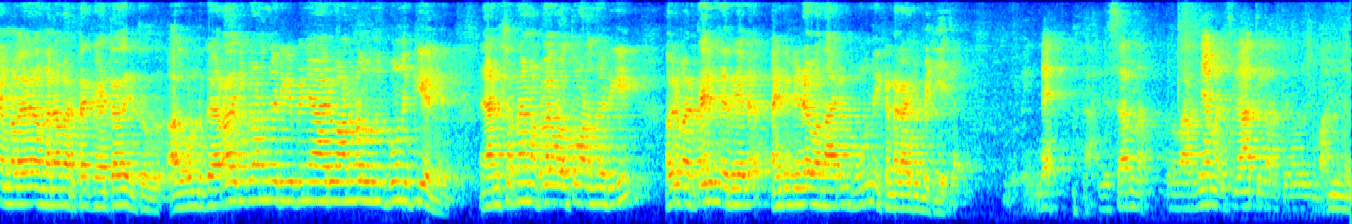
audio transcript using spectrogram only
ഞങ്ങളെ അങ്ങനെ മരത്തെ കയറ്റാതിരിക്കുന്നത് അതുകൊണ്ട് കയറാതിരിക്കുകയാണെന്ന് ഒരുക്കി പിന്നെ ആരും ആണുങ്ങളൊന്നും ഇപ്പോൾ നിൽക്കുകയല്ലേ? ഞാൻ അനുസരണ മക്കളെ വളർത്തുവാണെന്ന് ഒരിക്കൽ അവർ മരത്തേലും കയറിയാൽ അതിന്റെ കീഴെ വന്നാലും പൂ നിൽക്കേണ്ട കാര്യം വരികയില്ല. പിന്നെ അനുസരണം പറഞ്ഞാൽ മനസ്സിലാകത്തില്ലാത്ത പറഞ്ഞിട്ട്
